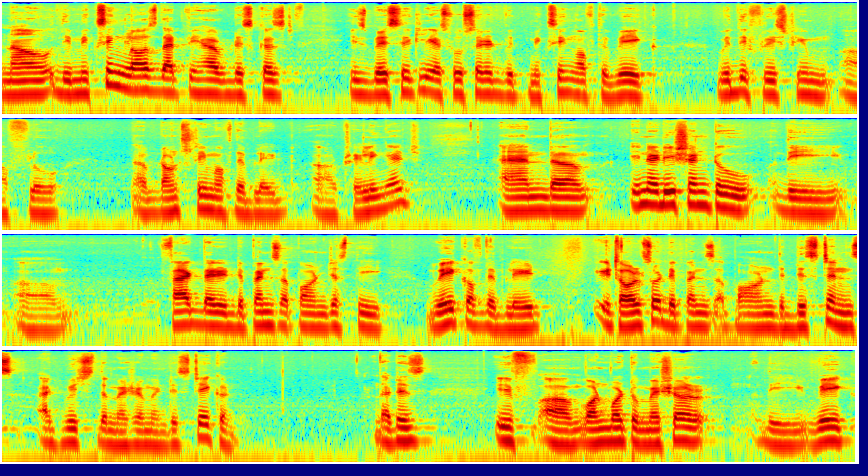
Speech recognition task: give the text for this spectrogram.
Now, the mixing loss that we have discussed is basically associated with mixing of the wake with the free stream uh, flow uh, downstream of the blade uh, trailing edge. And um, in addition to the um, fact that it depends upon just the wake of the blade, it also depends upon the distance at which the measurement is taken. That is, if um, one were to measure the wake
